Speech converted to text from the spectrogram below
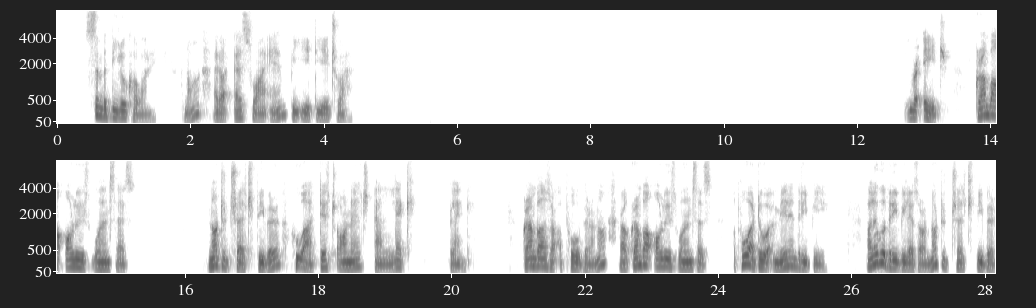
။ sympathy လို့ခေါ်ပါတယ်နော်အဲ့တော့ S Y M P A T H Y Number 8 Grandpa always warns us not to trust people who are dishonest and lack blank grandpa ဆိုတာအဖိုးပြောတာနော်အဲ့တော့ grandpa always warns us အဖိုးကတို့အမြဲတမ်းသတိပေးဘာလို့ကိုသတိပေးလဲဆိုတော့ not to trust people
